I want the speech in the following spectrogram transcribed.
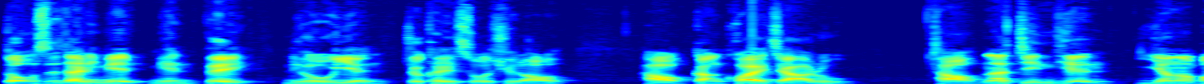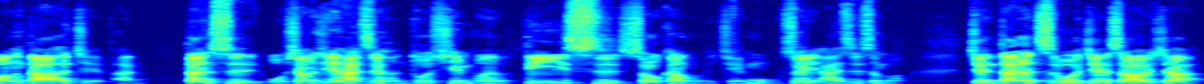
都是在里面免费留言就可以索取喽。好，赶快加入。好，那今天一样要帮大家解盘，但是我相信还是很多新朋友第一次收看我的节目，所以还是什么简单的自我介绍一下。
